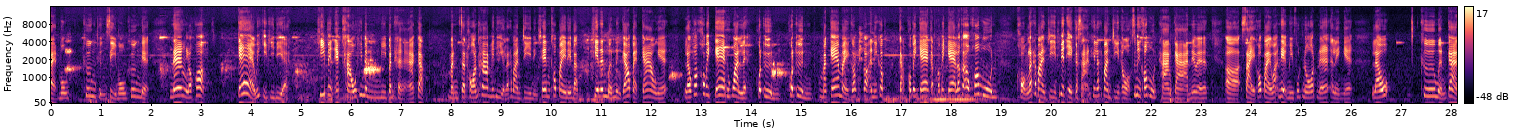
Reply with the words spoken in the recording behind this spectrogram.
8โมงครึ่งถึง4โมงครึ่งเนี่ยนั่งแล้วก็แก้วิกิพีเดีย ที่เป็น Account ที่มันมีปัญหากับมันสะท้อนภาพไม่ดีกับรัฐบาลจีนอย่างเช่นเข้าไปในแบบเทียนนั้นเหมือน 1989เงี้ย แล้วก็เข้าไปแก้ทุกวันเลย คนอื่น คนอื่นมาแก้ใหม่ก็ก็อันนี้ก็กลับเข้าไปแก้กลับเข้าไปแก้ แล้วก็เอาข้อมูลของรัฐบาลจีนที่เป็นเอกสารที่รัฐบาลจีนออก ซึ่งเป็นข้อมูลทางการใช่ไหมเอ่อใส่เข้าไปว่าเนี่ยมีฟุตโนตนะอะไรเงี้ยแล้วคือเหมือนกับ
